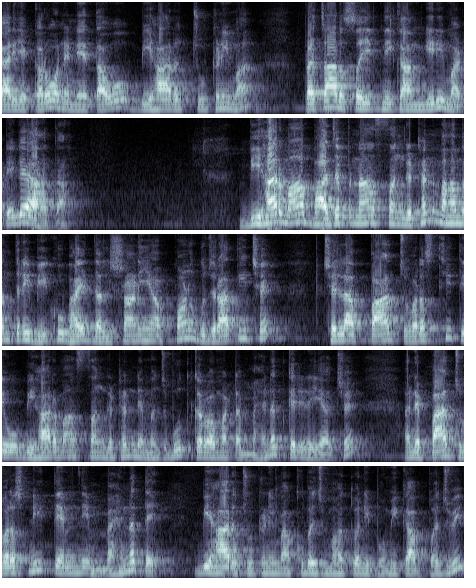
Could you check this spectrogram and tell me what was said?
કાર્યકરો અને નેતાઓ બિહાર ચૂંટણીમાં પ્રચાર સહિતની કામગીરી માટે ગયા હતા. બિહારમાં ભાજપના સંગઠન મહામંત્રી ભીખુભાઈ દલસાણીયા પણ ગુજરાતી છે. છેલ્લા પાંચ વર્ષથી તેઓ બિહારમાં સંગઠનને મજબૂત કરવા માટે મહેનત કરી રહ્યા છે અને પાંચ વર્ષની તેમની મહેનતે બિહાર ચૂંટણીમાં ખૂબ જ મહત્વની ભૂમિકા ભજવી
